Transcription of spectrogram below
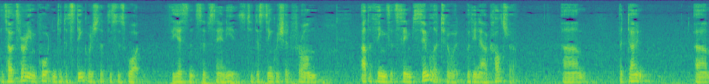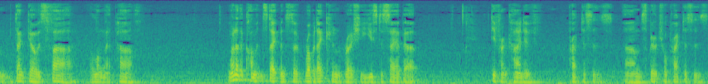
And so it's very important to distinguish that this is what the essence of Zen is, to distinguish it from other things that seem similar to it within our culture. Um, but don't um, don't go as far along that path. One of the common statements that Robert Aitken Roshi used to say about different kind of practices, um, spiritual practices,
